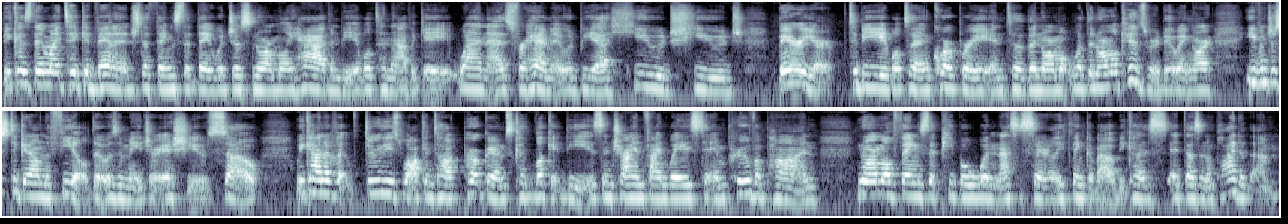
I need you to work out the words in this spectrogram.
because they might take advantage the things that they would just normally have and be able to navigate when as for him it would be a huge huge barrier to be able to incorporate into the normal what the normal kids were doing or even just to get on the field it was a major issue so we kind of through these walk and talk programs could look at these and try and find ways to improve upon normal things that people wouldn't necessarily think about because it doesn't apply to them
